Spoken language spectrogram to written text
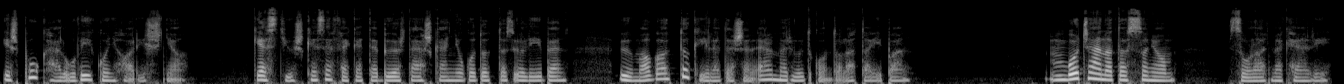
és pókháló vékony harisnya. Kesztyűs keze fekete bőrtáskán nyugodott az ölében, ő maga tökéletesen elmerült gondolataiban. Bocsánat, asszonyom, szólalt meg Henry.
